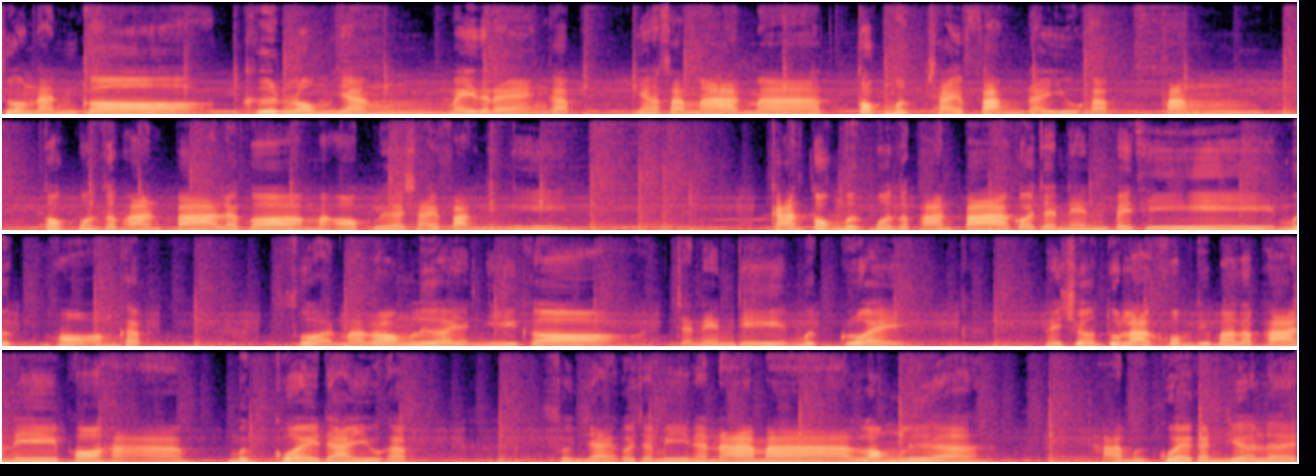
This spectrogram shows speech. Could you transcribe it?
ช่วงนั้นก็คลื่นลมยังไม่แรงครับ ยังสามารถมาตกหมึกชายฝั่งได้อยู่ครับ ทั้งตกบนสะพานปลาแล้วก็มาออกเรือชายฝั่งอย่างนี้ การตกหมึกบนสะพานปลาก็จะเน้นไปที่หมึกหอมครับ ส่วนมาร่องเรืออย่างนี้ก็จะเน้นที่หมึกกล้วย ในช่วงตุลาคมที่บางสะพานนี่พอหาหมึกกล้วยได้อยู่ครับ ส่วนใหญ่ก็จะมีน้าๆมาล่องเรือ หาหมึกกล้วยกันเยอะเลย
